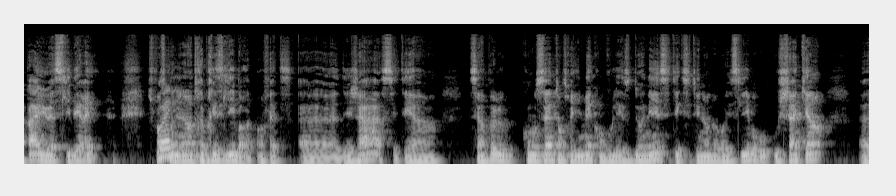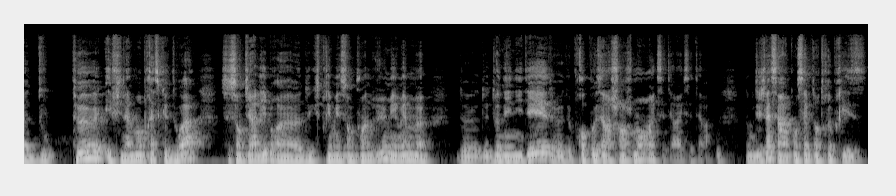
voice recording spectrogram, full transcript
pas eu à se libérer. Je pense qu'on est une entreprise libre, en fait. Euh, déjà, c'était un, c'est un peu le concept entre guillemets qu'on voulait se donner, c'était que c'était une entreprise libre où, chacun peut et finalement presque doit se sentir libre d'exprimer son point de vue, mais même de, de donner une idée, de, de, proposer un changement, etc., etc. Donc déjà, c'est un concept d'entreprise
